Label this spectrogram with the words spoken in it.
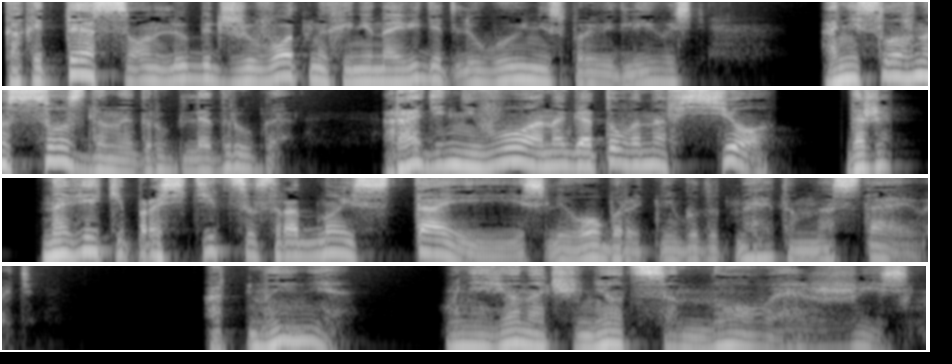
Как и Тесса, он любит животных и ненавидит любую несправедливость. Они словно созданы друг для друга. Ради него она готова на все, даже навеки проститься с родной стаей, если оборотни будут на этом настаивать. Отныне у нее начнется новая жизнь.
